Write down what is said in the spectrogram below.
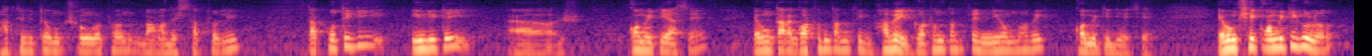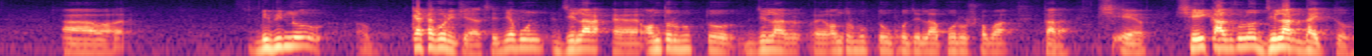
ভাতৃপ্রীতম সংগঠন, বাংলাদেশ ছাত্রলীগ, তার প্রতিটি ইউনিটেই কমিটি আছে এবং তারা গঠনতান্ত্রিকভাবেই, গঠনতন্ত্রের নিয়মভাবেই কমিটি দিয়েছে। এবং সেই কমিটিগুলো বিভিন্ন ক্যাটাগরিতে আছে। যেমন জেলার অন্তর্ভুক্ত জেলার অন্তর্ভুক্ত উপজেলা, পৌরসভা, তারা। সেই কাজগুলো জেলার দায়িত্ব।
